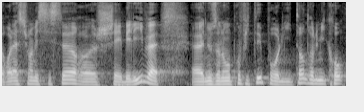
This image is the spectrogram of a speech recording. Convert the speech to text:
relations investisseurs chez Believe. nous en avons profité pour lui tendre le micro.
